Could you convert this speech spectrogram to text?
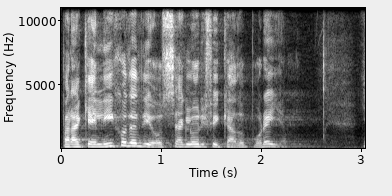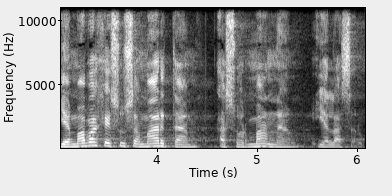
para que el Hijo de Dios sea glorificado por ella. Llamaba Jesús a Marta, a su hermana y a Lázaro.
